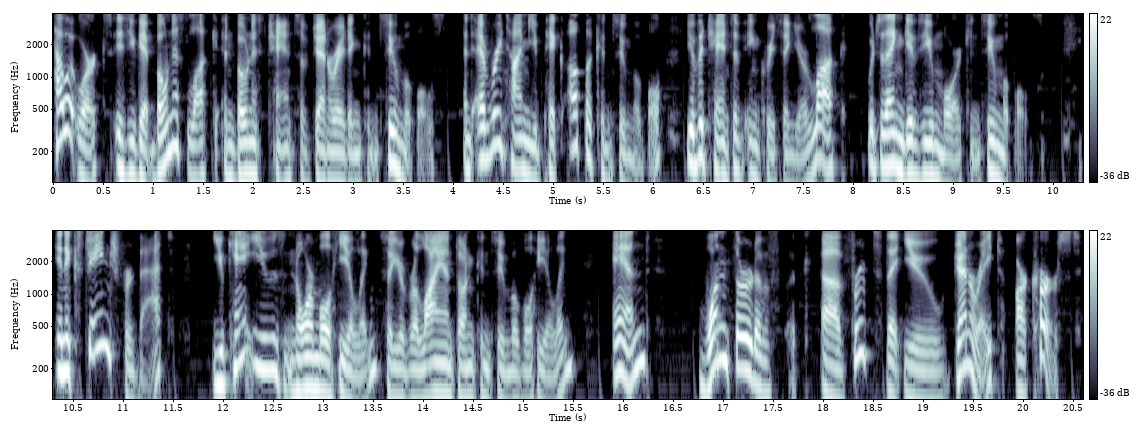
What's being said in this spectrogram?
How it works is you get bonus luck and bonus chance of generating consumables, and every time you pick up a consumable, you have a chance of increasing your luck, which then gives you more consumables. In exchange for that, you can't use normal healing, so you're reliant on consumable healing, and one third of uh, fruits that you generate are cursed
